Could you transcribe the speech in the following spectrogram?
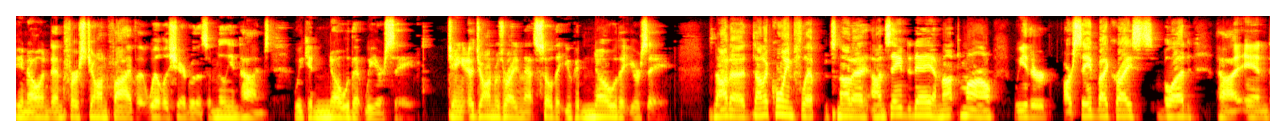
you know, and then First John five that Will has shared with us a million times. We can know that we are saved. Uh, John was writing that so that you can know that you're saved. It's not a not a coin flip. It's not a I'm saved today. I'm not tomorrow. We either are saved by Christ's blood uh, and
